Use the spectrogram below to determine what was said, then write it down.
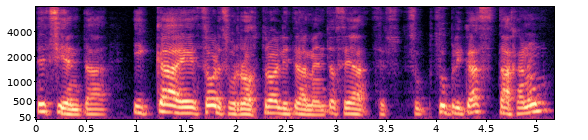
se sienta y cae sobre su rostro, literalmente, o sea, súplicas, tajanun,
